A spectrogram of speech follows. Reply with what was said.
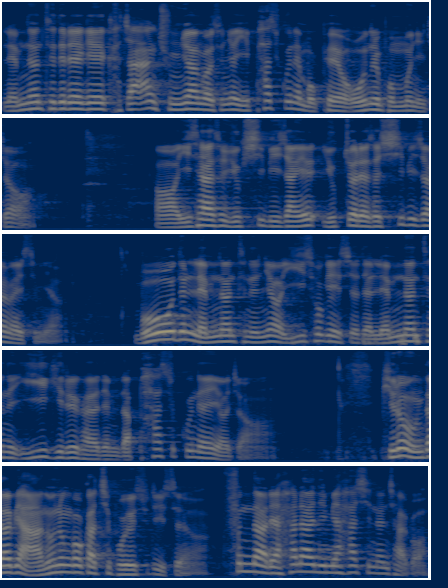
렘넌트들에게 가장 중요한 것은요 이 파수꾼의 목표예요. 오늘 본문이죠. 어, 이사야서 62장 1, 6절에서 12절 말씀이요. 모든 렘넌트는요 이 속에 있어야 돼. 렘넌트는 이 길을 가야 됩니다. 파수꾼의 여정. 비록 응답이 안 오는 것 같이 보일 수도 있어요. 훗날에 하나님이 하시는 작업.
